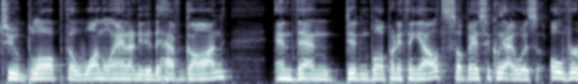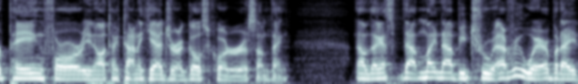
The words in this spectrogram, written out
to blow up the one land I needed to have gone, and then didn't blow up anything else. So basically, I was overpaying for you know a Tectonic Edge or a Ghost Quarter or something. Now, I guess that might not be true everywhere, but I,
